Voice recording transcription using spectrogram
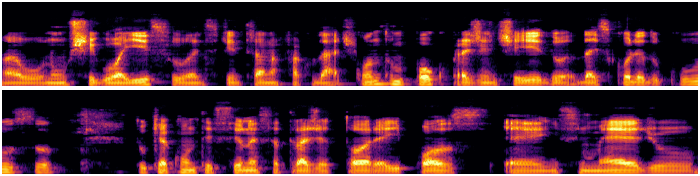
ou não chegou a isso antes de entrar na faculdade? Conta um pouco pra gente aí do, da escolha do curso, do que aconteceu nessa trajetória aí pós é, ensino médio.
